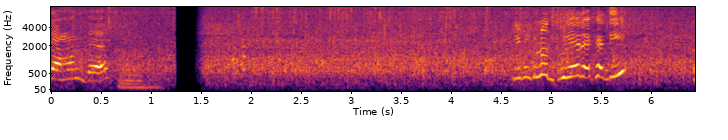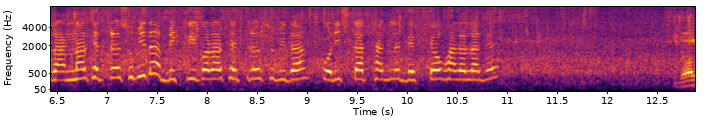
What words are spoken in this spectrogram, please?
যেমন দেয়। হ্যাঁ। ডিমগুলো ধুয়ে রেখে দিই। রান্নার ক্ষেত্রেও সুবিধা বিক্রি করার ক্ষেত্রেও সুবিধা। পরিষ্কার থাকলে দেখতেও ভালো লাগে। জল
